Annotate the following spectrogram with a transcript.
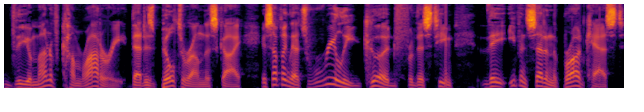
the amount of camaraderie that is built around this guy is something that's really good for this team. They even said in the broadcast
